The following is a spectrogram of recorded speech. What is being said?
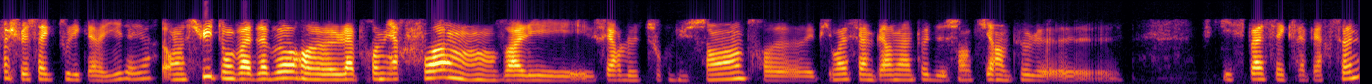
Ça, je fais ça avec tous les cavaliers d'ailleurs. Ensuite, on va d'abord, euh, la première fois, on va aller faire le tour du centre. et puis moi, ça me permet un peu de sentir un peu le, ce qui se passe avec la personne.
